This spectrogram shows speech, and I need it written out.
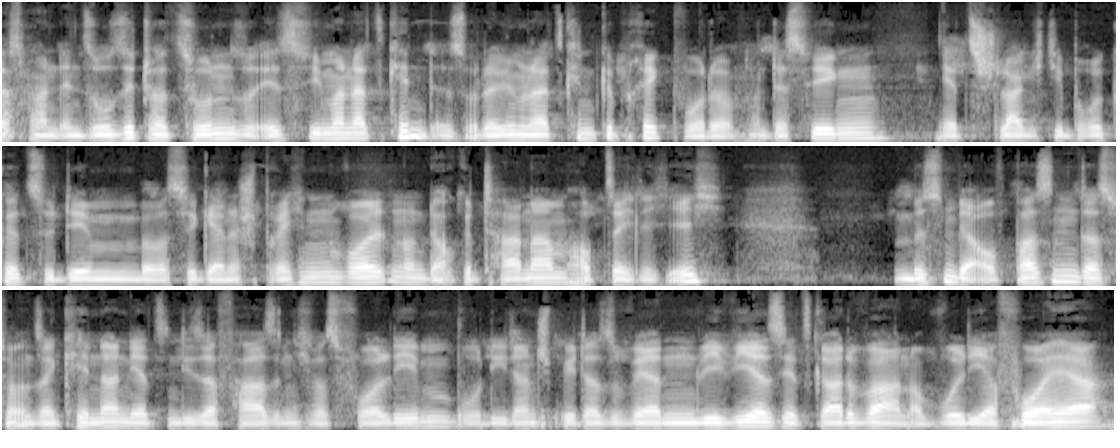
dass man in so Situationen so ist, wie man als Kind ist oder wie man als Kind geprägt wurde. Und deswegen, jetzt schlage ich die Brücke zu dem, über was wir gerne sprechen wollten und auch getan haben, hauptsächlich ich, müssen wir aufpassen, dass wir unseren Kindern jetzt in dieser Phase nicht was vorleben, wo die dann später so werden, wie wir es jetzt gerade waren, obwohl die ja vorher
